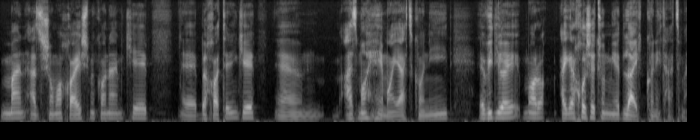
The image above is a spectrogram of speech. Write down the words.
من از شما خواهش می‌کنم که به خاطر اینکه از ما حمایت کنید ویدیو ما رو اگر خوشتون میاد لایک کنید حتما.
